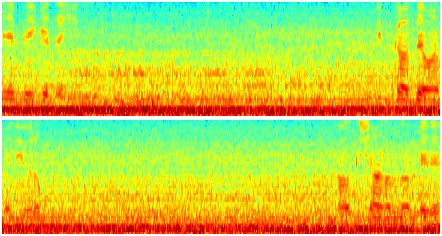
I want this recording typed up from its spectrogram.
LPG'deyiz. Dip gaz devam ediyorum. Kalkış anından beri.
